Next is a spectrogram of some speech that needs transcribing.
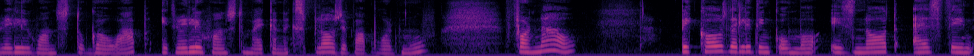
really wants to go up, it really wants to make an explosive upward move. For now, because the leading Kumo is not as thin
